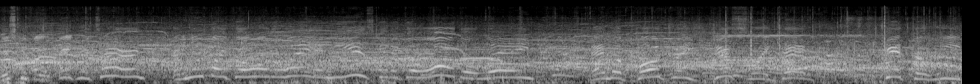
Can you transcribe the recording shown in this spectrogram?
This could be a big return, and he might go all the way, and he is going to go all the way. And the Padres, just like that, get the lead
